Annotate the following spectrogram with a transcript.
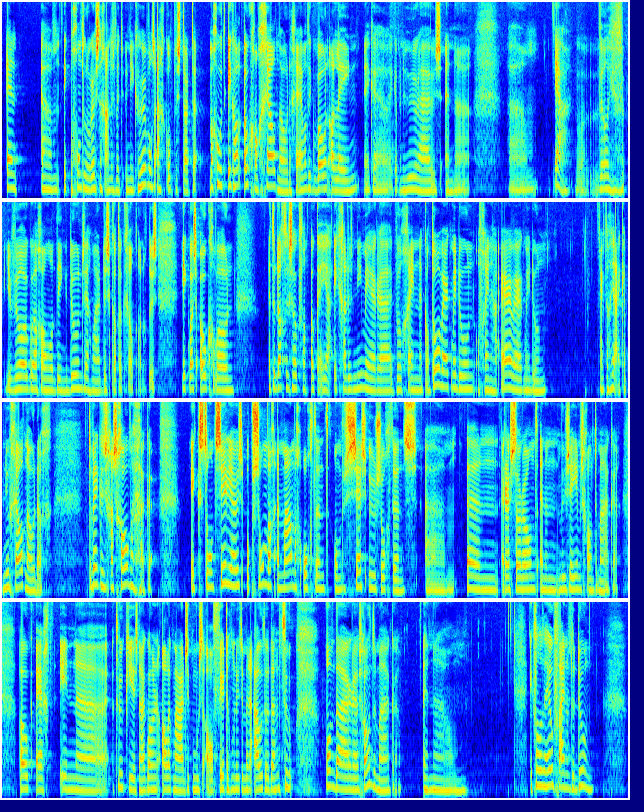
En um, ik begon toen rustig aan dus met Unique Herbals eigenlijk op te starten. Maar goed, ik had ook gewoon geld nodig, hè, want ik woon alleen. Ik, uh, ik heb een huurhuis en... Uh, um, ja, wil je, je wil ook wel gewoon wat dingen doen, zeg maar. Dus ik had ook geld nodig. Dus ik was ook gewoon. En toen dacht ik dus ook van: oké, ja, ik ga dus niet meer. Uh, ik wil geen kantoorwerk meer doen of geen HR-werk meer doen. En ik dacht, ja, ik heb nu geld nodig. Toen ben ik dus gaan schoonmaken. Ik stond serieus op zondag en maandagochtend om zes uur ochtends um, een restaurant en een museum schoon te maken. Ook echt in uh. Nou, ik woon in Alkmaar, dus ik moest al 40 minuten met de auto daar naartoe om daar uh, schoon te maken. En um, ik vond het heel fijn om te doen.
